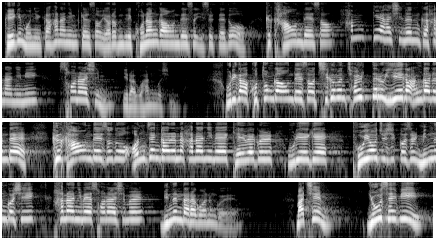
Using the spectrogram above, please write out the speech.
그 얘기는 뭐니까 하나님께서 여러분들이 고난 가운데서 있을 때도 그 가운데서 함께 하시는 그 하나님이 선하심이라고 하는 것입니다. 우리가 고통 가운데서 지금은 절대로 이해가 안 가는데 그 가운데서도 언젠가는 하나님의 계획을 우리에게 보여주실 것을 믿는 것이 하나님의 선하심을 믿는다라고 하는 거예요. 마침 요셉이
